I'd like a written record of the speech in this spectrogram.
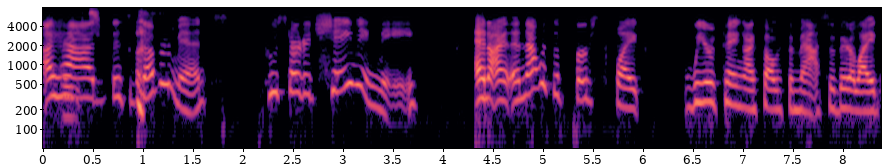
i had this government who started shaming me and i and that was the first like weird thing I saw with the mask. So they're like,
